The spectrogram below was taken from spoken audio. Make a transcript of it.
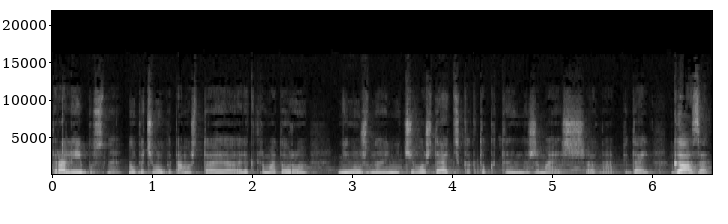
троллейбусное. Ну, почему? Потому что электромотору не нужно ничего ждать, как только ты нажимаешь на педаль газа,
